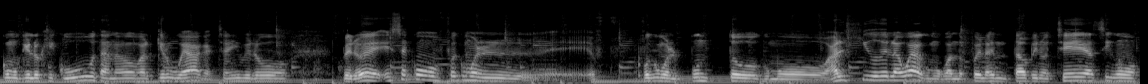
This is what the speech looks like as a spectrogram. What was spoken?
como que lo ejecutan o cualquier weá, ¿cachai? Pero, pero eh, ese como, fue como el... eh, Fue como el punto como álgido de la weá, como cuando fue el atentado Pinochet, así como,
